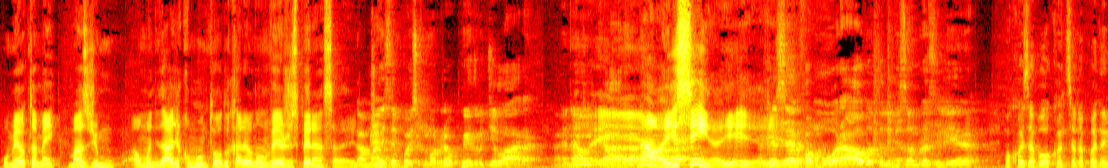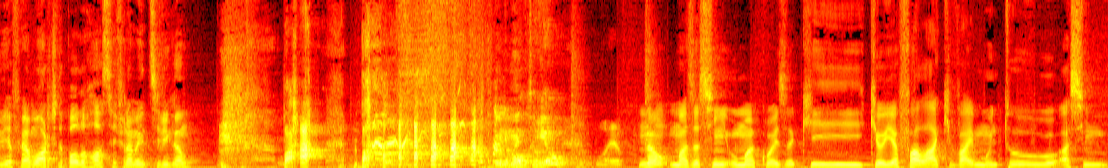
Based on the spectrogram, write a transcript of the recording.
O meu também. Mas de a humanidade como um todo, cara, eu não vejo esperança, velho. Ainda mais depois que morreu o Pedro de Lara. Aí, Não, aí- cara, Não, aí sim, aí. aí reserva moral da televisão brasileira. Uma coisa boa que aconteceu na pandemia foi a morte do Paulo Rossi. Finalmente se vingamos. Pá, Ele morreu? morreu. Não, mas assim, uma coisa que, que eu ia falar que vai muito, assim,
